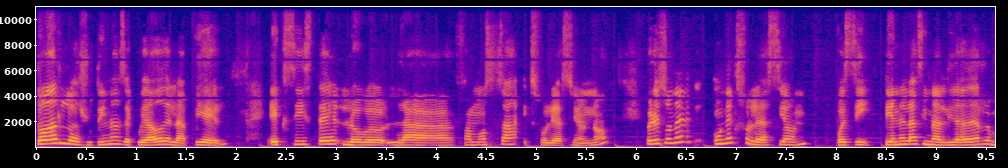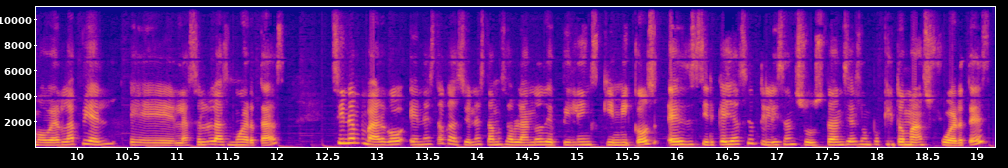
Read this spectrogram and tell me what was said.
todas las rutinas de cuidado de la piel existe la famosa exfoliación, ¿no? Pero es una, exfoliación, pues sí, tiene la finalidad de remover la piel, eh, las células muertas. Sin embargo, en esta ocasión estamos hablando de peelings químicos, es decir, que ya se utilizan sustancias un poquito más fuertes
